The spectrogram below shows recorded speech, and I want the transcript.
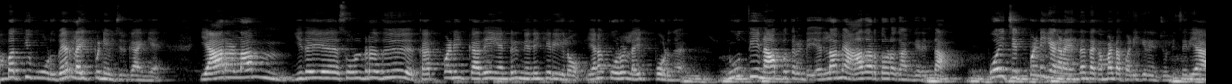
ஐம்பத்தி மூணு பேர் லைக் பண்ணி வச்சுருக்காங்க. யாரெல்லாம் இதை சொல்கிறது கற்பனை கதை என்று நினைக்கிறீங்களோ எனக்கு ஒரு லைக் போடுங்க. நூற்றி நாற்பத்தி ரெண்டு எல்லாமே ஆதாரத்தோட காமிக்கிறேன் தான். போய் செக் பண்ணிக்கங்க நான் எந்தெந்த கமெண்ட்டை படிக்கிறேன்னு சொல்லி சரியா?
